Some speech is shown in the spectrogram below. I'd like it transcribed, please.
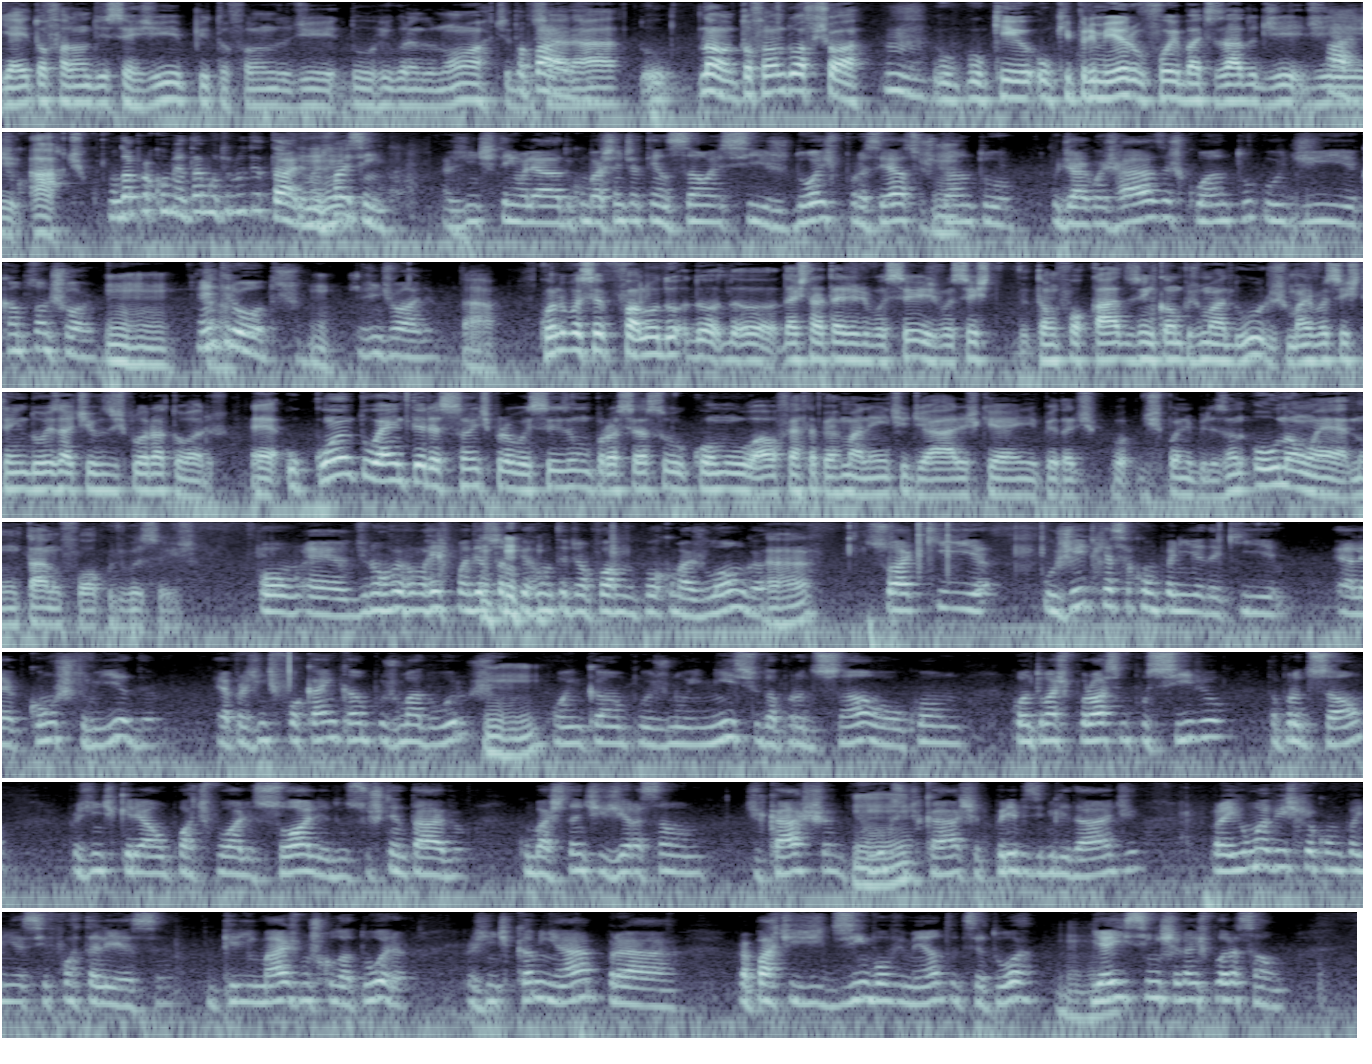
E aí estou falando de Sergipe, estou falando de, do Rio Grande do Norte, do Topázio. Ceará. do- não, estou falando do offshore. Hum. O, o que, o que primeiro foi batizado de, de Ártico. Ártico. Não dá para comentar muito no detalhe, mas Uhum. faz sim. A gente tem olhado com bastante atenção esses dois processos, Hum. tanto o de águas rasas quanto o de campos onshore, Uhum. entre outros. Hum. que A gente olha. Tá. Quando você falou do- do- do- da estratégia de vocês, vocês estão focados em campos maduros, mas vocês têm dois ativos exploratórios. É, o quanto é interessante para vocês um processo como a oferta permanente de áreas que a ANP está disponibilizando, ou não é, não está no foco de vocês? Bom, é, de novo eu vou responder a sua pergunta de uma forma um pouco mais longa, Aham. Só que o jeito que essa companhia daqui ela é construída é para a gente focar em campos maduros, Uhum. ou em campos no início da produção, ou com, quanto mais próximo possível da produção, para a gente criar um portfólio sólido, sustentável, com bastante geração de caixa, fluxo Uhum. de caixa, previsibilidade, para aí uma vez que a companhia se fortaleça e crie mais musculatura, para a gente caminhar para a parte de desenvolvimento de setor Uhum. e aí sim chegar à exploração.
